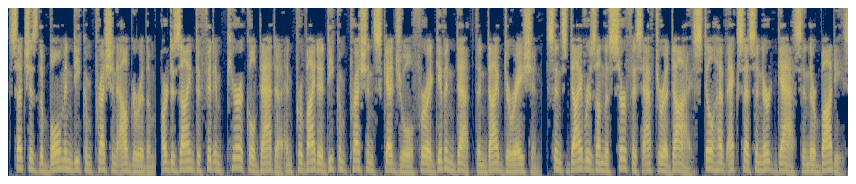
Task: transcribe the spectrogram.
such as the Bühlmann decompression algorithm, are designed to fit empirical data and provide a decompression schedule for a given depth and dive duration. Since divers on the surface after a dive still have excess inert gas in their bodies,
